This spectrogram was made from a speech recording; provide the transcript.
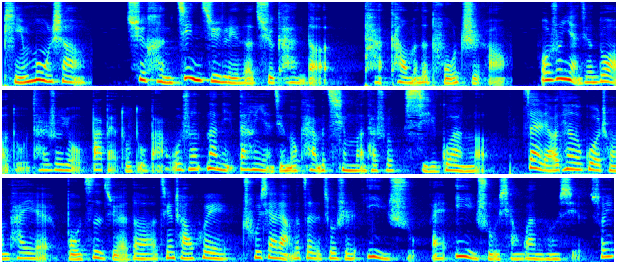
屏幕上去，很近距离的去看的，他看我们的图纸啊。我说眼睛多少度？他说有八百多度吧。我说那你戴上眼镜都看不清吗？他说习惯了。在聊天的过程，他也不自觉的经常会出现两个字，就是艺术。哎，艺术相关的东西。所以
